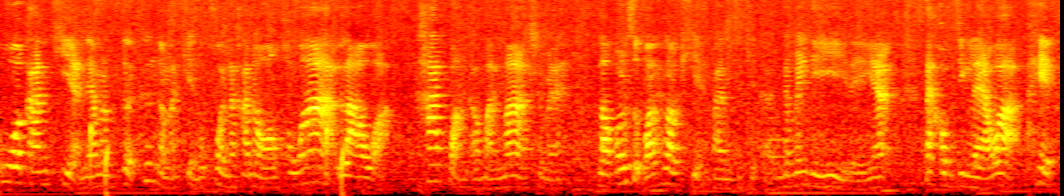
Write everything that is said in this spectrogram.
กลัวการเขียนเนี่ยมันเกิดขึ้นกับนักเขียนทุกคนนะคะน้องเพราะว่าเราอะคาดหวังกับมันมากใช่ไหมเราก็รู้สึกว่าถ้าเราเขียนไปมันจะเขียนมันจะไม่ดีอะไรอย่างเงี้ย แต่ความจริงแล้วอะเหตุ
